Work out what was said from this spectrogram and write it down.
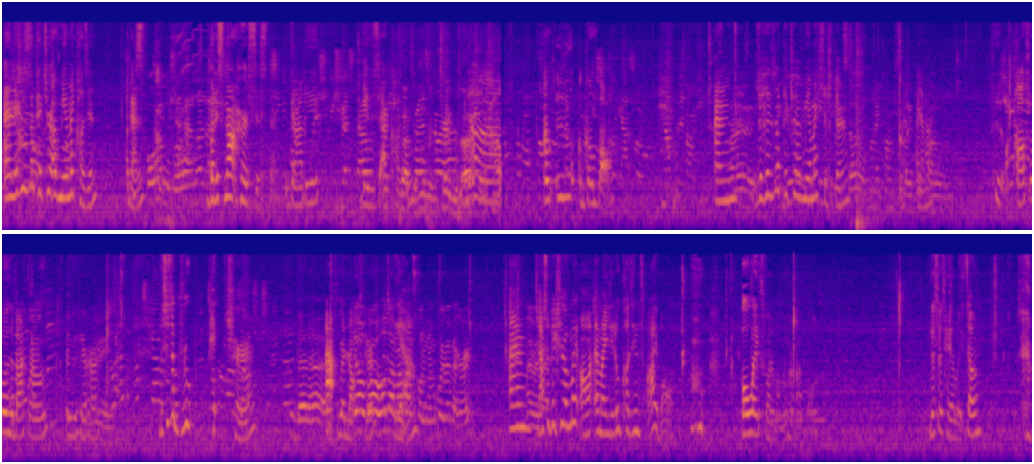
And this is a picture of me and my cousin. Again. But it's not her sister. Gabby is our cousin. Yeah. I'm eating a gumball. And this is a picture of me and my sister. And her. She's also in the background. If you hear her. This is a group picture at Red Lobster. Yeah. And that's a picture of my aunt and my little cousin's eyeball. Always photo with her eyeball. This is Haley. So,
